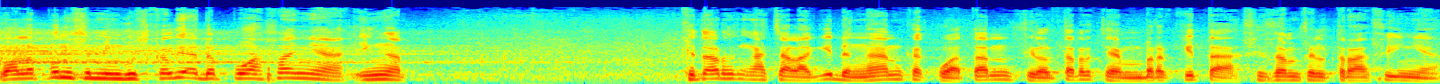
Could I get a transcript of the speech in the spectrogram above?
Walaupun seminggu sekali ada puasanya, ingat kita harus ngaca lagi dengan kekuatan filter chamber kita, sistem filtrasinya.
